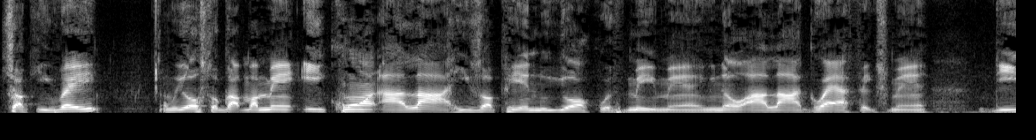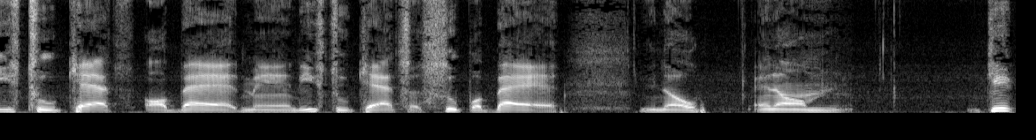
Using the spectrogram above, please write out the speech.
Chucky Ray. And we also got my man Equan Allah. He's up here in New York with me, man. You know, Allah Graphics, man. These two cats are bad, man. These two cats are super bad, you know. And um get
